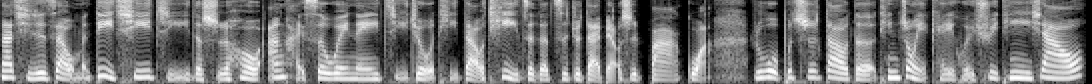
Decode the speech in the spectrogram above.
那其实，在我们第七集的时候，安海瑟薇那一集就有提到 tea 这个字，就代表是八卦。如果不知道的听众，也可以回去听一下哦。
